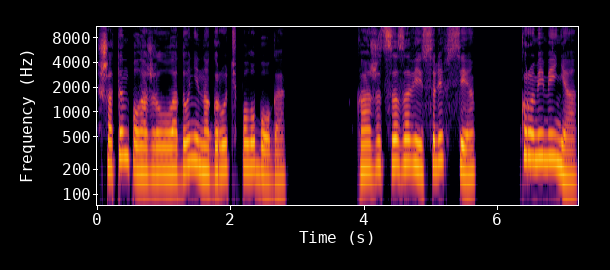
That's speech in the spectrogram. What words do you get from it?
Шатен положил ладони на грудь полубога. Кажется, зависли все, кроме меня.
